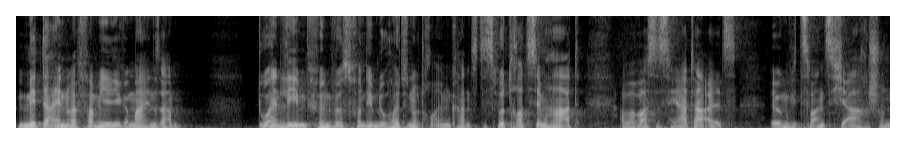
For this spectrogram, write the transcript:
mit deiner Familie gemeinsam, du ein Leben führen wirst, von dem du heute nur träumen kannst. Das wird trotzdem hart. Aber was ist härter als irgendwie 20 Jahre schon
